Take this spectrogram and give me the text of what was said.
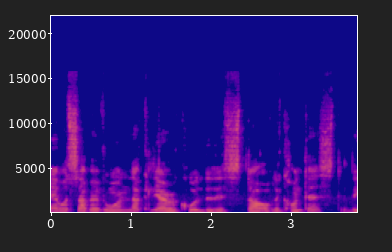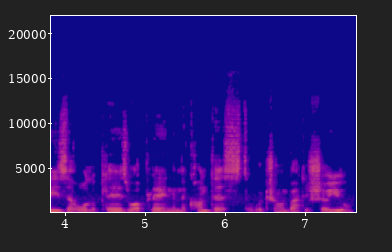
Hey what's up everyone, luckily I recorded the start of the contest. These are all the players who are playing in the contest which I'm about to show you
